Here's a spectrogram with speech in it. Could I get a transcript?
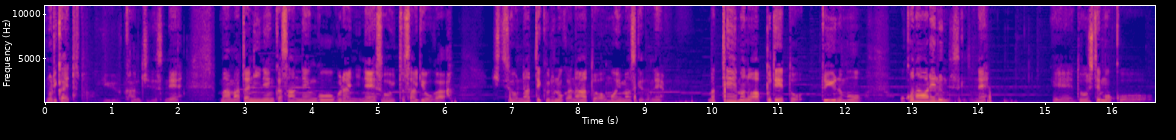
乗り換えたという感じですね。まあまた2年か3年後ぐらいにね、そういった作業が必要になってくるのかなとは思いますけどね。まあテーマのアップデートというのも、行われるんですけどね、えー、どうしてもこう、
